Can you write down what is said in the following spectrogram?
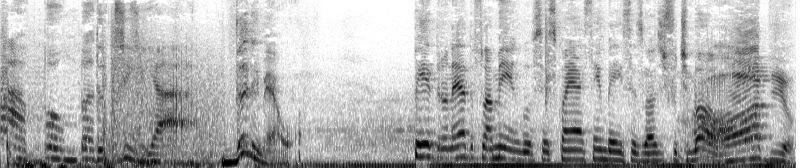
A bomba do dia. Dani Mel. Pedro, né, do Flamengo, vocês conhecem bem, vocês gostam de futebol? Óbvio.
